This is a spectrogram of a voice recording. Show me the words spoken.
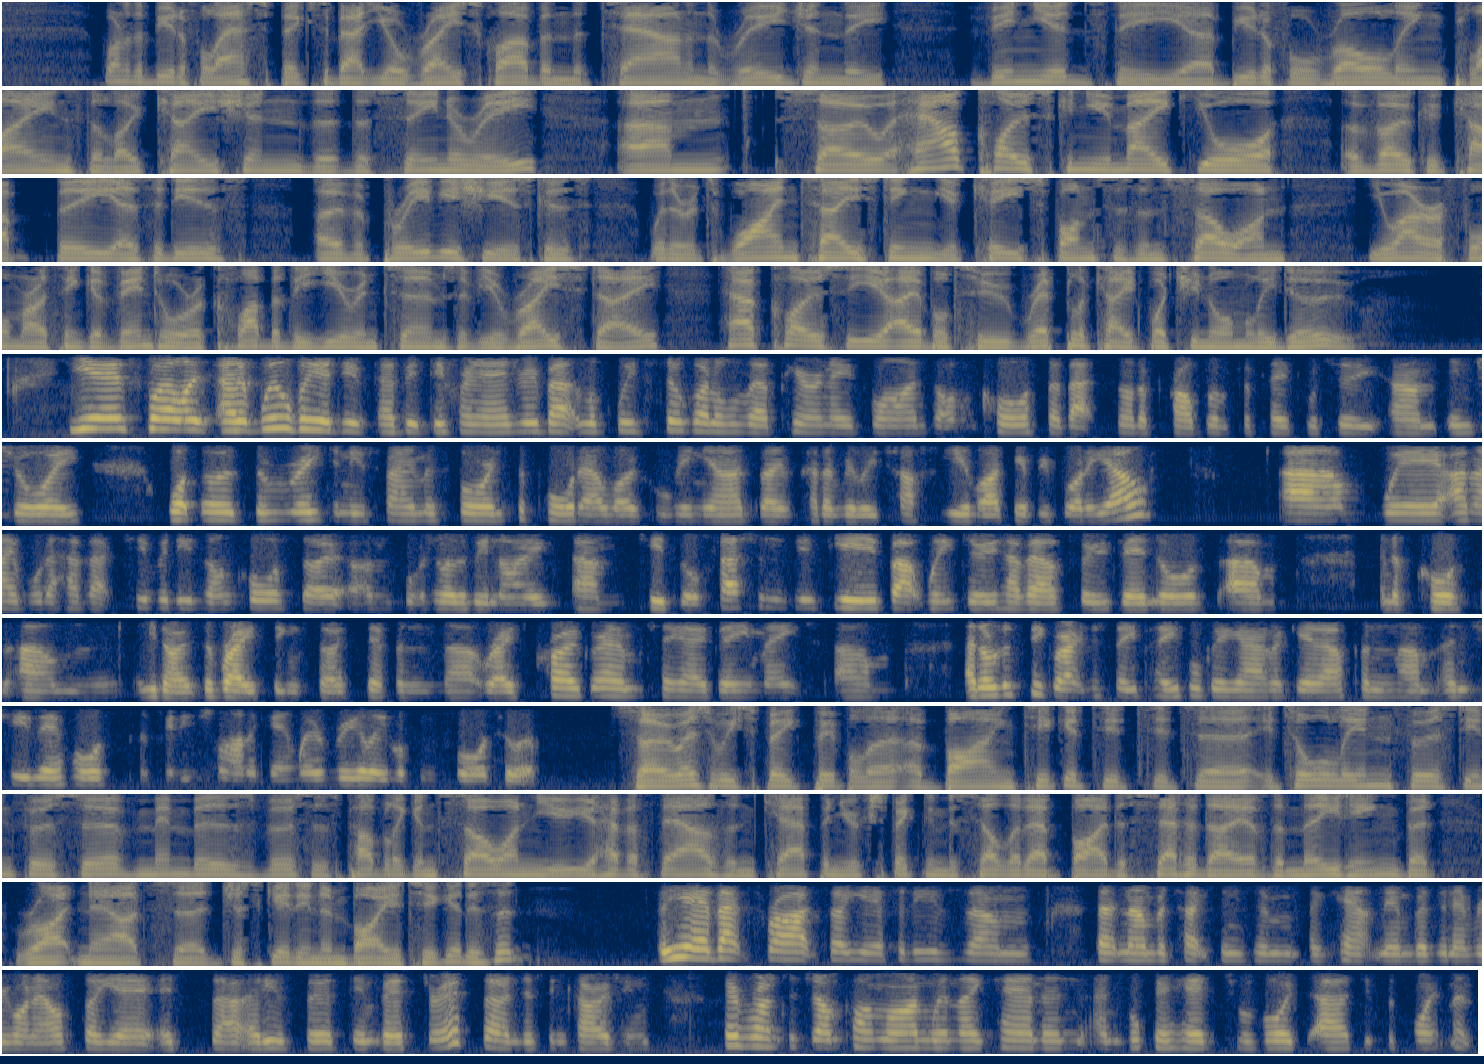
One of the beautiful aspects about your race club and the town and the region, the vineyards, the uh, beautiful rolling plains, the location, the the scenery. Um, so, how close can you make your Avoca Cup be as it is over previous years? Because whether it's wine tasting, your key sponsors, and so on, you are a former, I think, event or a club of the year in terms of your race day. How close are you able to replicate what you normally do? Yes, well, it, it will be a, di- a, bit different, Andrew. But look, we've still got all of our Pyrenees wines on course, so that's not a problem for people to um, enjoy what the, the region is famous for and support our local vineyards. They've had a really tough year, like everybody else. Um, we're unable to have activities on course, so unfortunately there'll be no um, kids or fashions this year. But we do have our food vendors. Um, and of course, um, you know, the racing, so seven uh, race program, TAB meet, um, it'll just be great to see people being able to get up and um, and cheer their horse to the finish line again. We're really looking forward to it. So as we speak, people are, are buying tickets. It's it's uh, it's all in, first in, first serve, members versus public, and so on. You you have a thousand cap, and you're expecting to sell that out by the Saturday of the meeting. But right now, it's uh, just get in and buy your ticket, is it? Yeah, that's right. So yes, it is. Um, that number takes into account members and everyone else. So yeah, it's uh, it is first in, best dressed. So I'm just encouraging everyone to jump online when they can and, and book ahead to avoid uh, disappointment.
